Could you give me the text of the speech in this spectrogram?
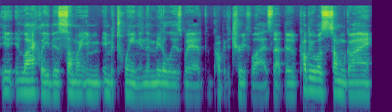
it, likely there's somewhere in, in between in the middle is where probably the truth lies that there probably was some guy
